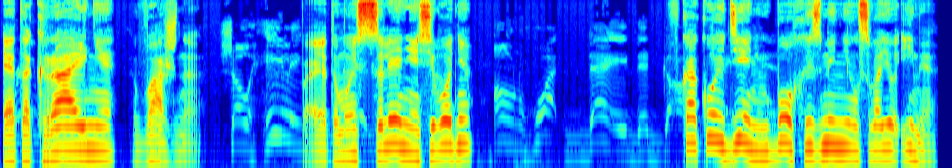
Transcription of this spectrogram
Это крайне важно. Поэтому исцеление сегодня... В какой день Бог изменил свое имя?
